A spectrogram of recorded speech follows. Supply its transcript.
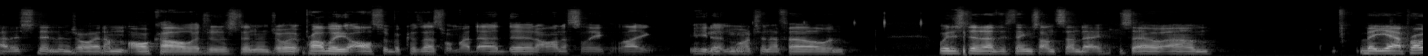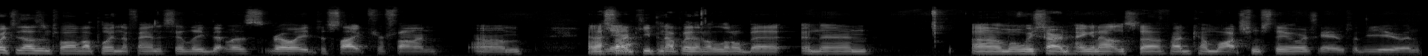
I just didn't enjoy it. I'm all college. I just didn't enjoy it. Probably also because that's what my dad did. Honestly, like he didn't Mhm. watch NFL, and we just did other things on Sunday. So, um, but yeah, probably 2012. I played in a fantasy league that was really just like for fun. Um, and I started Yeah. keeping up with it a little bit, and then um, when we started hanging out and stuff, I'd come watch some Steelers games with you, and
